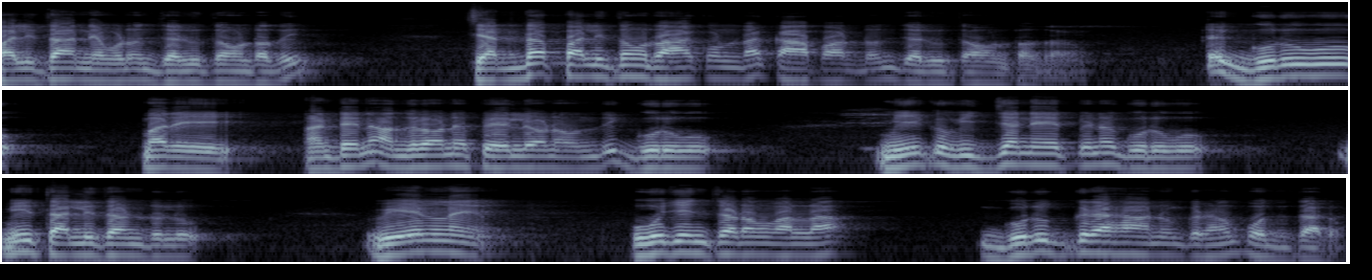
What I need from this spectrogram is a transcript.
ఫలితాన్ని ఇవ్వడం జరుగుతూ ఉంటుంది. చెడ్డ ఫలితం రాకుండా కాపాడడం జరుగుతూ ఉంటుంది. అంటే గురువు మరి అంటేనే అందులోనే పేర్లోనే ఉంది గురువు. మీకు విద్య నేర్పిన గురువు మీ తల్లిదండ్రులు వీళ్ళని పూజించడం వల్ల గురుగ్రహ అనుగ్రహం పొందుతారు.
